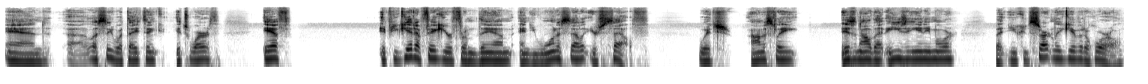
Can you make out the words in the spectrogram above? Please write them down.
and uh, let's see what they think it's worth. If if you get a figure from them and you want to sell it yourself, which honestly isn't all that easy anymore, but you can certainly give it a whirl.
